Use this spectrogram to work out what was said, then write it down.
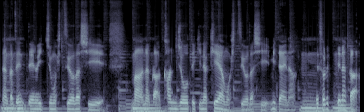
なんか前提の一致も必要だし、まあなんか感情的なケアも必要だし、みたいな。うん。でそれってなんか、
